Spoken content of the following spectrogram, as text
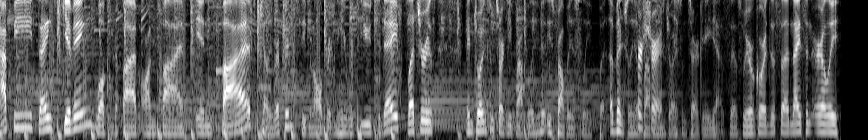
Happy Thanksgiving. Welcome to 5 on 5 in 5. Kelly Rippin, Stephen Albritton here with you today. Fletcher is enjoying some turkey probably. He's probably asleep, but eventually he'll For probably sure enjoy asleep. some turkey. Yes, as we record this uh, nice and early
